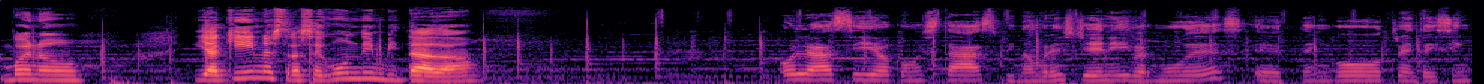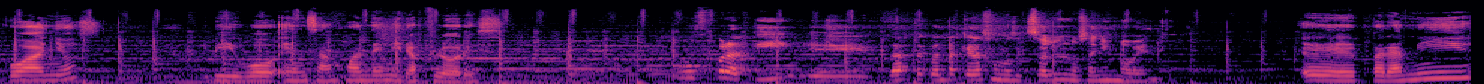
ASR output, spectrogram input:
Bueno, y aquí nuestra segunda invitada, Hola, Cio, ¿cómo estás? Mi nombre es Jenny Bermúdez, eh, tengo 35 años y vivo en San Juan de Miraflores. ¿Cómo fue para ti eh, darte cuenta que eras homosexual en los años 90? Eh, para mí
